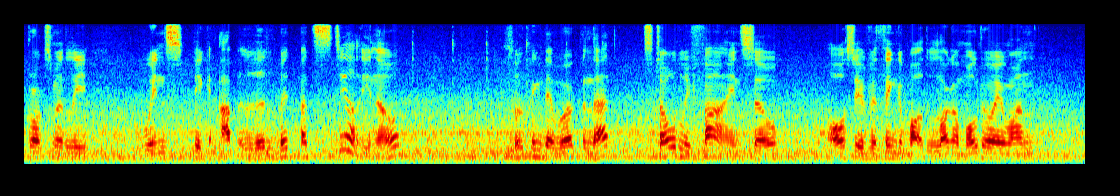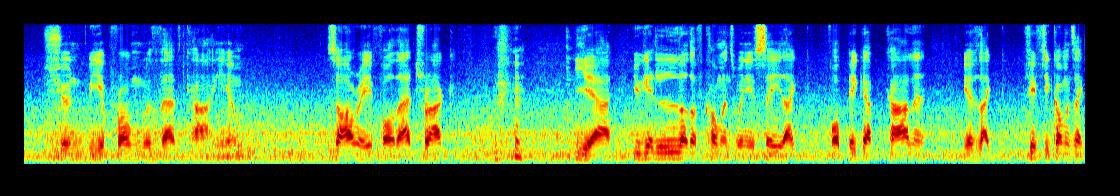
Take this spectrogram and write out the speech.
approximately winds pick up a little bit, but still, you know. So I think they worked on that. It's totally fine. So also if you think about the longer motorway one, shouldn't be a problem with that car here. Sorry for that truck. yeah, you get a lot of comments when you say like for pickup car, you have like 50 comments like,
